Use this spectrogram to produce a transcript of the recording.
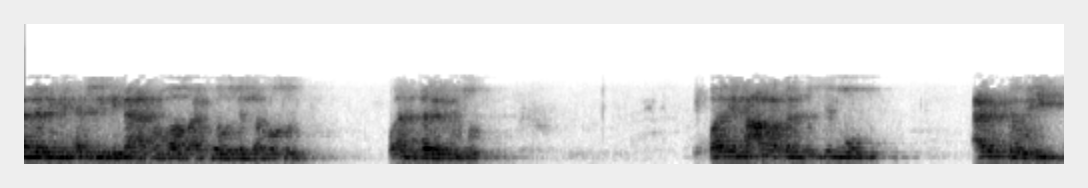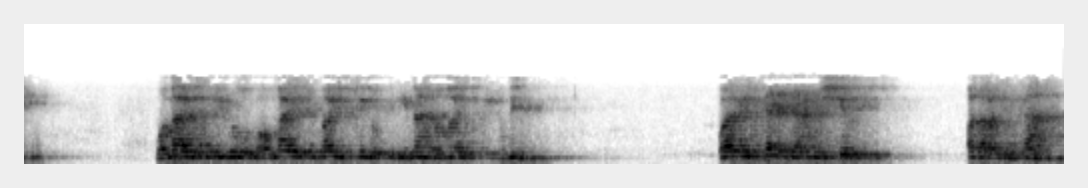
الذي من أجله بعث الله عز وجل الرسل وأنزل الكتب وأن يتعرف المسلم على التوحيد وما يخرج وما ما يدخل في الإيمان وما يخرج منه. وأن يبتعد عن الشرك قدر الإمكان.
